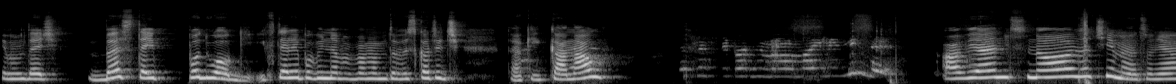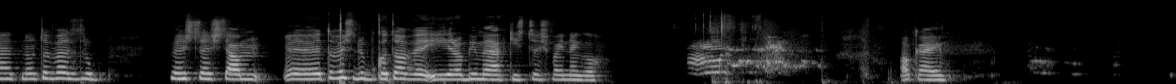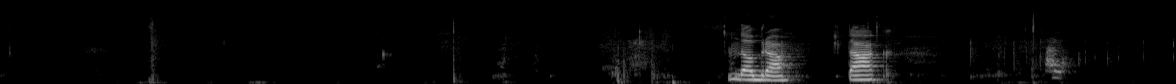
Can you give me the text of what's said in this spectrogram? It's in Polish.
ja mam dać, bez tej podłogi i wtedy powinno wam to wyskoczyć taki kanał. A więc no lecimy, co nie? No to weź zrób, weź coś tam, yy, to weź zrób gotowy i robimy jakiś coś fajnego. Okej. Dobra, tak.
